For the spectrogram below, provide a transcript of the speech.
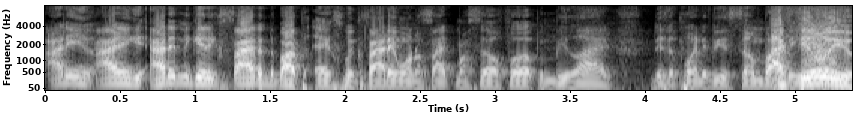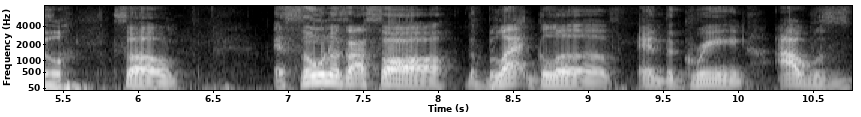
I didn't, I didn't, I didn't get excited about the X Wing because I didn't want to psych myself up and be like disappointed to be somebody. I feel else. you. So, as soon as I saw the black glove and the green, I was,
